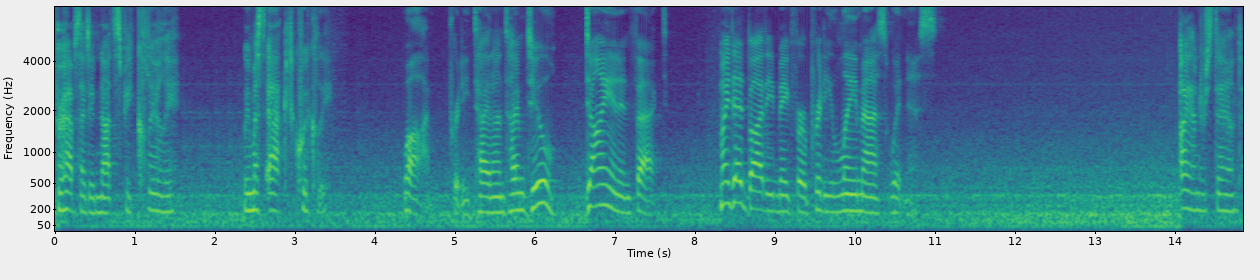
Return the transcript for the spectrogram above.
Perhaps I did not speak clearly. We must act quickly. Well, I'm pretty tight on time too. Dying, in fact. My dead body'd make for a pretty lame ass witness. I understand.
